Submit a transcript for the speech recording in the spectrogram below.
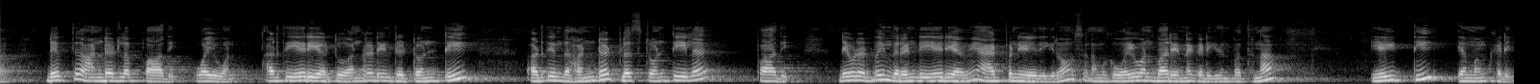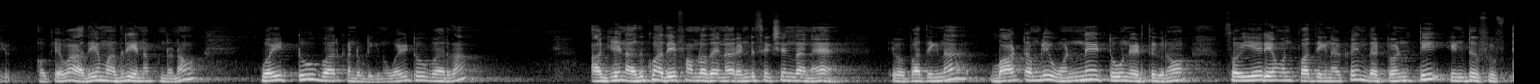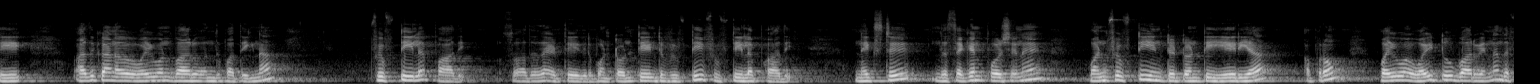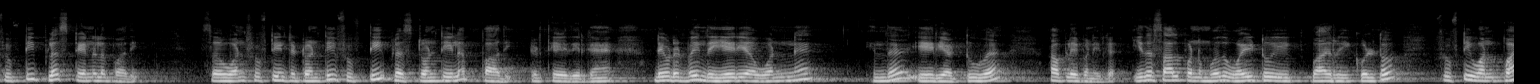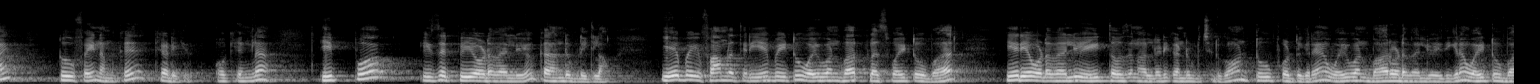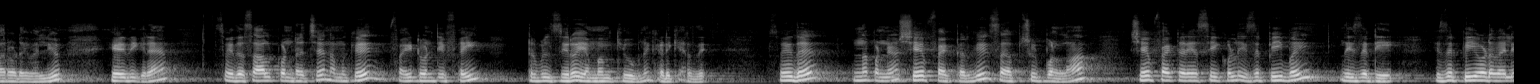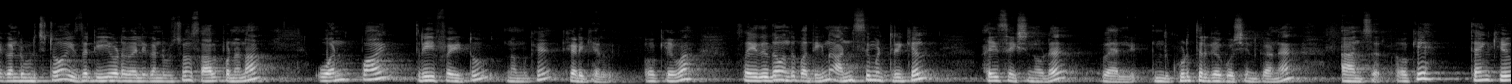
டெப்த்து ஹண்ட்ரடில் பாதி ஒய் ஒன் அடுத்து area two hundred into twenty அடுத்து இந்த ஹண்ட்ரட் ப்ளஸ் டுவெண்ட்டியில் பாதி. டிவைடட் பை இந்த ரெண்டு ஏரியாவையும் ஆட் பண்ணி எழுதிக்கிறோம். ஸோ நமக்கு ஒய் ஒன் பார் என்ன கிடைக்குதுன்னு பார்த்தோன்னா எயிட்டி எம்எம் கிடைக்குது. ஓகேவா அதே மாதிரி என்ன பண்ணுறேன்னா ஒய் டூ பார் கண்டுபிடிக்கணும். ஒய் டூ பார் தான் அகெயின் அதுக்கும் அதே ஃபார்மில் தான். என்ன ரெண்டு செக்ஷன் தானே. இப்போ பார்த்தீங்கன்னா பாட்டம்லேயும் ஒன்னே டூன்னு எடுத்துக்கிறோம். ஸோ ஏரியா ஒன் பார்த்தீங்கன்னாக்கா இந்த டுவெண்ட்டி இன்ட்டு ஃபிஃப்டி அதுக்கான ஒய் ஒன் பார் வந்து பார்த்திங்கன்னா ஃபிஃப்டியில் பாதி. ஸோ அதை தான் எடுத்து எழுதியிருப்போம். டுவெண்ட்டி இன்ட்டு ஃபிஃப்டி ஃபிஃப்டியில் பாதி. நெக்ஸ்ட்டு இந்த second portion one fifty into twenty area அப்புறம் ஒய் ஒய் டூ பார் வேணுன்னா அந்த ஃபிஃப்டி ப்ளஸ் டென்னில் பாதி. So one fifty into twenty fifty plus டுவெண்ட்டியில் பாதி எடுத்து எழுதியிருக்கேன். டிவைடட் பை இந்த ஏரியா ஒன்று இந்த ஏரியா டூவை அப்ளை பண்ணியிருக்கேன். இதை சால்வ் பண்ணும்போது Y two bar equal to fifty one point two five நமக்கு கிடைக்குது. ஓகேங்களா? இப்போது இசட்பியோட வேல்யூ கண்டுபிடிக்கலாம். ஏ பை ஃபார்மில் தெரியும் A by two Y one bar plus Y two bar ஏரியாவோட value eight thousand already கண்டுபிடிச்சிருக்கோம். டூ போட்டுக்கிறேன். ஒய் ஒன் பாரோட வேல்யூ எழுதிக்கிறேன். ஒய் டூ பாரோட வேல்யூ எழுதிக்கிறேன். ஸோ இதை சால்வ் பண்ணுறச்ச நமக்கு five twenty five triple zero mm க்யூப்னு கிடைக்கிறது. ஸோ இதை என்ன பண்ணேன் ஷேப் ஃபேக்டருக்கு சப்ஸ்டியூட் பண்ணலாம். Shape factor S equal Z P by Z A Z பியோட வேல்யூ கண்டுபிடிச்சிட்டோம். இசட் இயோட வேல்யூ கண்டுபிடிச்சிட்டோம். சால்வ் பண்ணனா one point three five two நமக்கு கிடைக்கிறது. ஓகேவா ஸோ இதுதான் வந்து பார்த்திங்கன்னா அன்சிமெட்ரிக்கல் ஐ செக்ஷனோட வேல்யூ இந்த கொடுத்துருக்க கொஷினுக்கான ஆன்சர் ஓகே தேங்க்யூ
